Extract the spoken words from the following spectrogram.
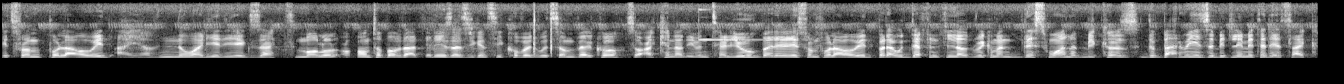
It's from Polaroid. I have no idea the exact model. On top of that, it is, as you can see, covered with some Velcro. So I cannot even tell you, but it is from Polaroid. But I would definitely not recommend this one because the battery is a bit limited. It's like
